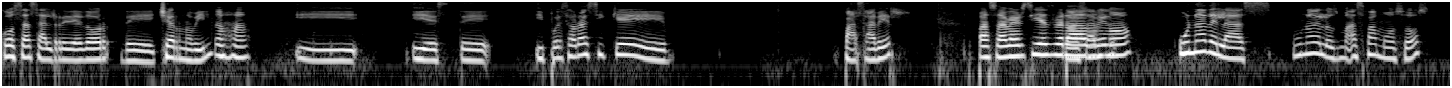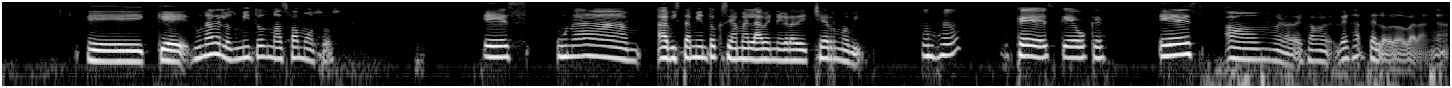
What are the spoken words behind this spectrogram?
cosas alrededor de Chernobyl. Ajá. Y, y este, y pues ahora sí que, para saber, Para saber si es verdad o no. una de las, uno de los más famosos, eh, que, uno de los mitos más famosos, es un avistamiento que se llama el ave negra de Chernobyl. ¿Qué es? ¿Qué o qué? Es, um, mira, déjame, déjatelo lo baranga.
